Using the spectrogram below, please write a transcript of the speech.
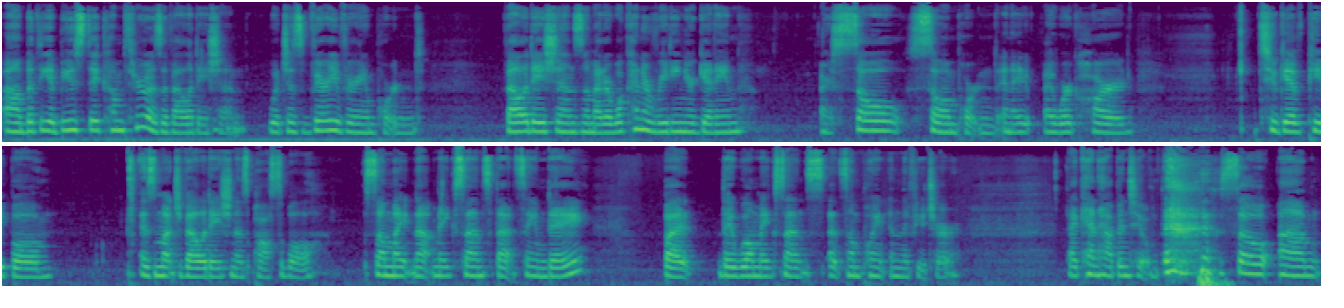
uh, but the abuse did come through as a validation, which is very, very important validations, no matter what kind of reading you're getting, are so, so important. And I, I work hard to give people as much validation as possible. Some might not make sense that same day, but they will make sense at some point in the future. That can happen too. so, um,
